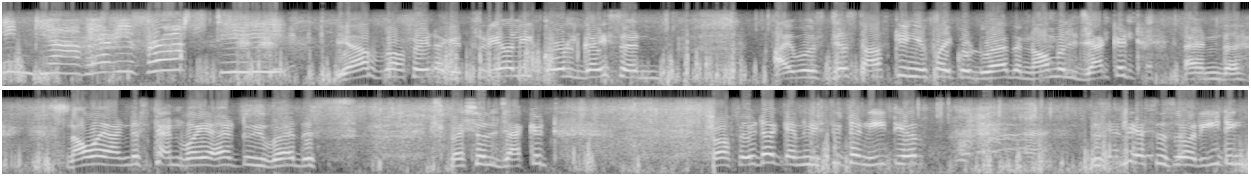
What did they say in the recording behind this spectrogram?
India, very frosty. Yeah, from Freitag it's really cold guys and I was just asking if I could wear the normal jacket and uh, now I understand why I had to wear this special jacket. From Freitag can we sit and eat here? This place is for eating.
